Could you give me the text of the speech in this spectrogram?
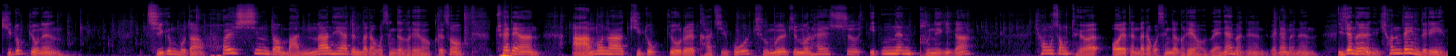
기독교는 지금보다 훨씬 더 만만해야 된다라고 생각을 해요. 그래서 최대한 아무나 기독교를 가지고 주물주물 할 수 있는 분위기가 형성되어야 된다라고 생각을 해요. 왜냐면은 왜냐면은 이제는 현대인들이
